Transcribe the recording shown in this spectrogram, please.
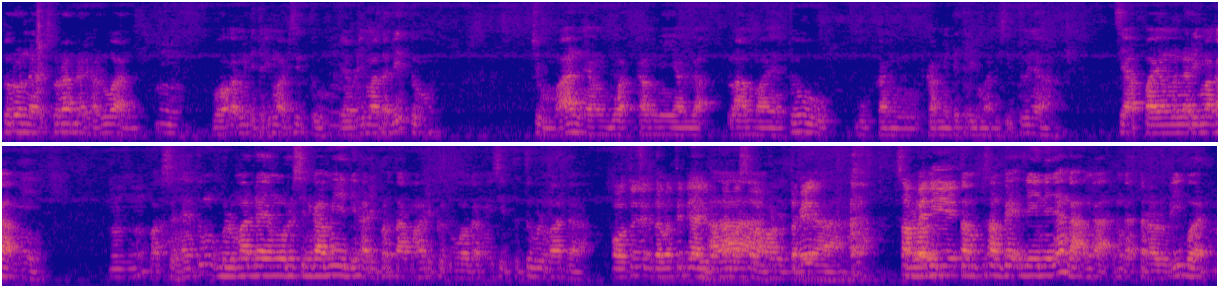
turun dari surat dari haluan Hmm. bahwa kami diterima di situ yang lima tadi itu cuman yang buat kami agak lama itu bukan kami diterima di situnya siapa yang menerima kami Hmm. maksudnya itu belum ada yang ngurusin kami di hari pertama hari kedua kami di situ tuh belum ada Oh itu cerita berarti di hari pertama Ah, selama gitu, Tapi ya. sampai di sampai di ininya nggak nggak nggak terlalu ribet Hmm.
